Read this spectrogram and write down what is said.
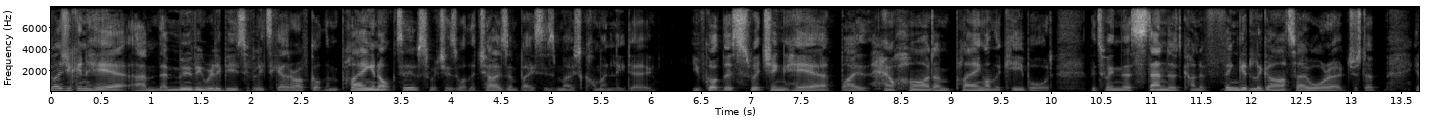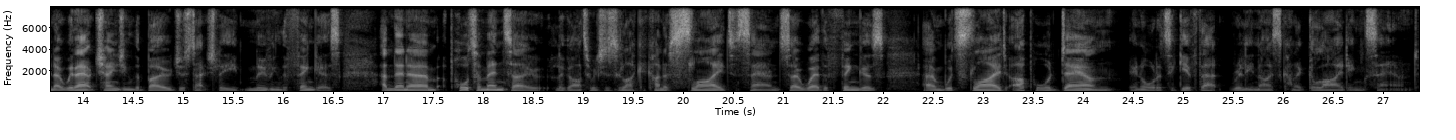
So as you can hear, um, they're moving really beautifully together. I've got them playing in octaves, which is what the cellos and basses most commonly do. You've got the switching here by how hard I'm playing on the keyboard between the standard kind of fingered legato or a, just a, you know, without changing the bow, just actually moving the fingers. And then um, a portamento legato, which is like a kind of slide sound. So where the fingers um, would slide up or down in order to give that really nice kind of gliding sound.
